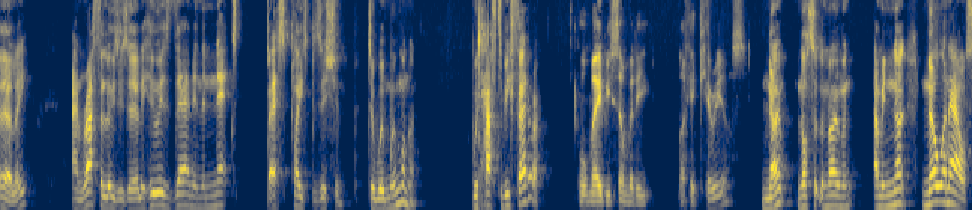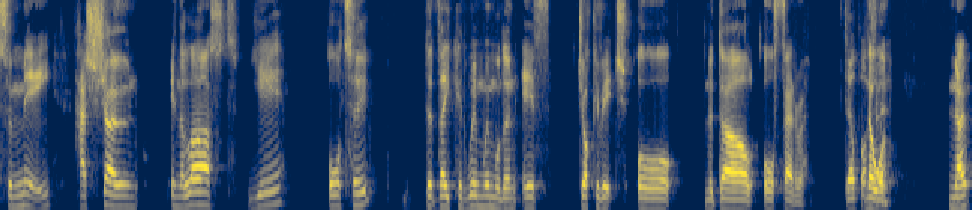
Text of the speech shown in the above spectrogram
early and Rafa loses early, who is then in the next best place position to win Wimbledon? Would have to be Federer. Or maybe somebody like a Kyrgios? No, not at the moment. I mean, no, no one else for me has shown in the last year or two that they could win Wimbledon if Djokovic or Nadal or Federer. Del Potro? No one. No,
